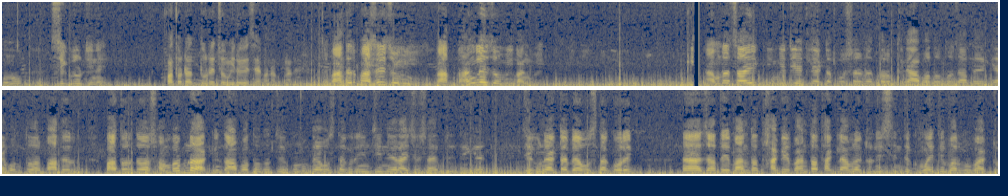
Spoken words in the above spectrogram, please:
কোনো সিকিউরিটি নেই। কতটা দূরে জমি রয়েছে এখন আপনাদের? বাঁধের পাশেই জমি বাঁধ ভাঙলে জমি ভাঙবে। আমরা চাই ইমিডিয়েটলি একটা প্রশাসনের তরফ থেকে আপাতত যাতে এখন তো আর পাথর পাথর দেওয়া সম্ভব না কিন্তু আপাতত যে কোনো ব্যবস্থা করে ইঞ্জিনিয়ার আইসে সাহেব দিকে যে কোনো একটা ব্যবস্থা করে হ্যাঁ যাতে বানটা থাকে। বানটা থাকলে আমরা একটু নিশ্চিন্তে ঘুমাইতে পারব বা একটু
